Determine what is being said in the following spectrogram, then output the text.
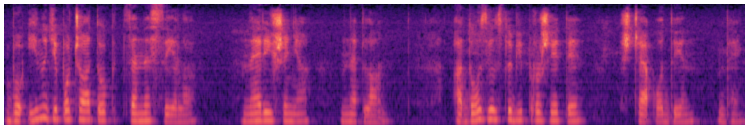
Бо іноді початок це не сила, не рішення, не план, а дозвіл собі прожити ще один день.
